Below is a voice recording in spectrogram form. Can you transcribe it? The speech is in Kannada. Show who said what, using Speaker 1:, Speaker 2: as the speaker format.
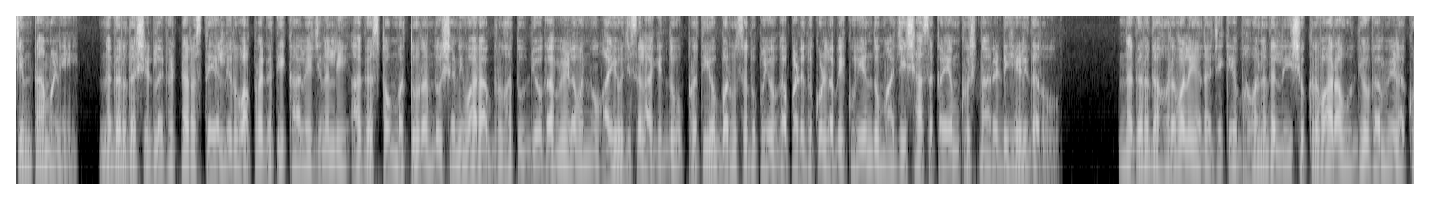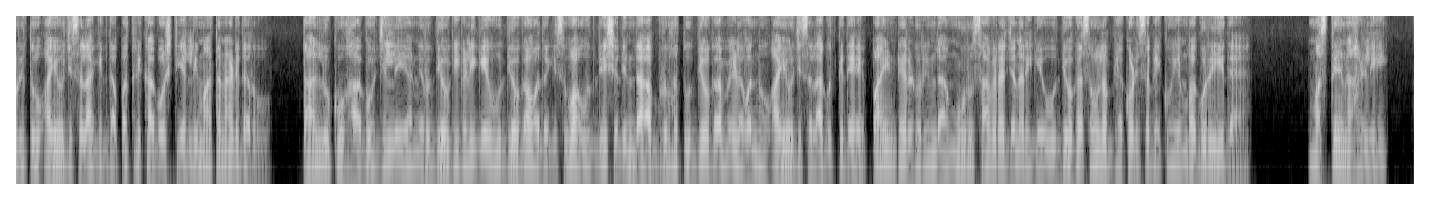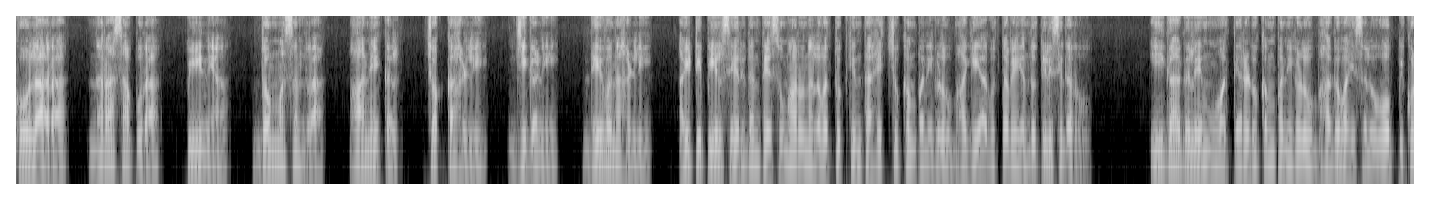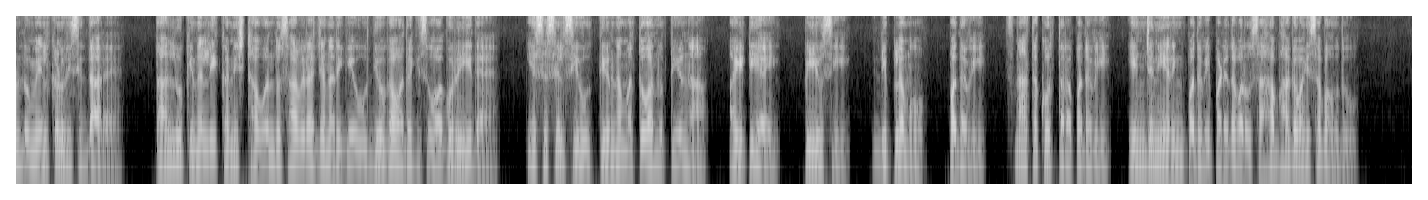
Speaker 1: ಚಿಂತಾಮಣಿ, ನಗರದ ಶಿಡ್ಲಘಟ್ಟ ರಸ್ತೆಯಲ್ಲಿರುವ ಪ್ರಗತಿ ಕಾಲೇಜಿನಲ್ಲಿ ಆಗಸ್ಟ್ ಒಂಬತ್ತು ರಂದು ಶನಿವಾರ ಬೃಹತ್ ಉದ್ಯೋಗ ಮೇಳವನ್ನು ಆಯೋಜಿಸಲಾಗಿದ್ದು, ಪ್ರತಿಯೊಬ್ಬರೂ ಸದುಪಯೋಗ ಪಡೆದುಕೊಳ್ಳಬೇಕು ಎಂದು ಮಾಜಿ ಶಾಸಕ ಎಂ ಕೃಷ್ಣಾರೆಡ್ಡಿ ಹೇಳಿದರು. ನಗರದ ಹೊರವಲಯದ ಜೆಕೆ ಭವನದಲ್ಲಿ ಶುಕ್ರವಾರ ಉದ್ಯೋಗ ಮೇಳ ಕುರಿತು ಆಯೋಜಿಸಲಾಗಿದ್ದ ಪತ್ರಿಕಾಗೋಷ್ಠಿಯಲ್ಲಿ ಮಾತನಾಡಿದರು. ತಾಲ್ಲೂಕು ಹಾಗೂ ಜಿಲ್ಲೆಯ ನಿರುದ್ಯೋಗಿಗಳಿಗೆ ಉದ್ಯೋಗ ಒದಗಿಸುವ ಉದ್ದೇಶದಿಂದ ಬೃಹತ್ ಉದ್ಯೋಗ ಮೇಳವನ್ನು ಆಯೋಜಿಸಲಾಗುತ್ತಿದೆ. ಪಾಯಿಂಟ್ ಎರಡರಿಂದ ಮೂರು ಸಾವಿರ ಜನರಿಗೆ ಉದ್ಯೋಗ ಸೌಲಭ್ಯ ಕೊಡಿಸಬೇಕು ಎಂಬ ಗುರಿಯಿದೆ. ಮಸ್ತೇನಹಳ್ಳಿ, ಕೋಲಾರ, ನರಾಸಾಪುರ ಪೀಣ್ಯ, ದೊಮ್ಮಸಂದ್ರ, ಆನೇಕಲ್, ಚೊಕ್ಕಹಳ್ಳಿ, ಜಿಗಣಿ, ದೇವನಹಳ್ಳಿ, ಐಟಿಪಿಎಲ್ ಸೇರಿದಂತೆ ಸುಮಾರು ನಲವತ್ತಕ್ಕಿಂತ ಹೆಚ್ಚು ಕಂಪನಿಗಳು ಭಾಗಿಯಾಗುತ್ತವೆ ಎಂದು ತಿಳಿಸಿದರು. ಈಗಾಗಲೇ ಮೂವತ್ತೆರಡು ಕಂಪನಿಗಳು ಭಾಗವಹಿಸಲು ಒಪ್ಪಿಕೊಂಡು ಮೇಲ್ಕಳುಹಿಸಿದ್ದಾರೆ ತಾಲ್ಲೂಕಿನಲ್ಲಿ ಕನಿಷ್ಠ ಒಂದು ಸಾವಿರ ಜನರಿಗೆ ಉದ್ಯೋಗ ಒದಗಿಸುವ ಗುರಿಯಿದೆ ಎಸ್ಎಸ್ಎಲ್ಸಿ ಉತ್ತೀರ್ಣ ಮತ್ತು ಅನುತ್ತೀರ್ಣ, ಐಟಿಐ, ಪಿಯುಸಿ, ಡಿಪ್ಲೊಮೊ, ಪದವಿ, ಸ್ನಾತಕೋತ್ತರ ಪದವಿ, ಎಂಜಿನಿಯರಿಂಗ್ ಪದವಿ ಪಡೆದವರು ಸಹ ಭಾಗವಹಿಸಬಹುದು.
